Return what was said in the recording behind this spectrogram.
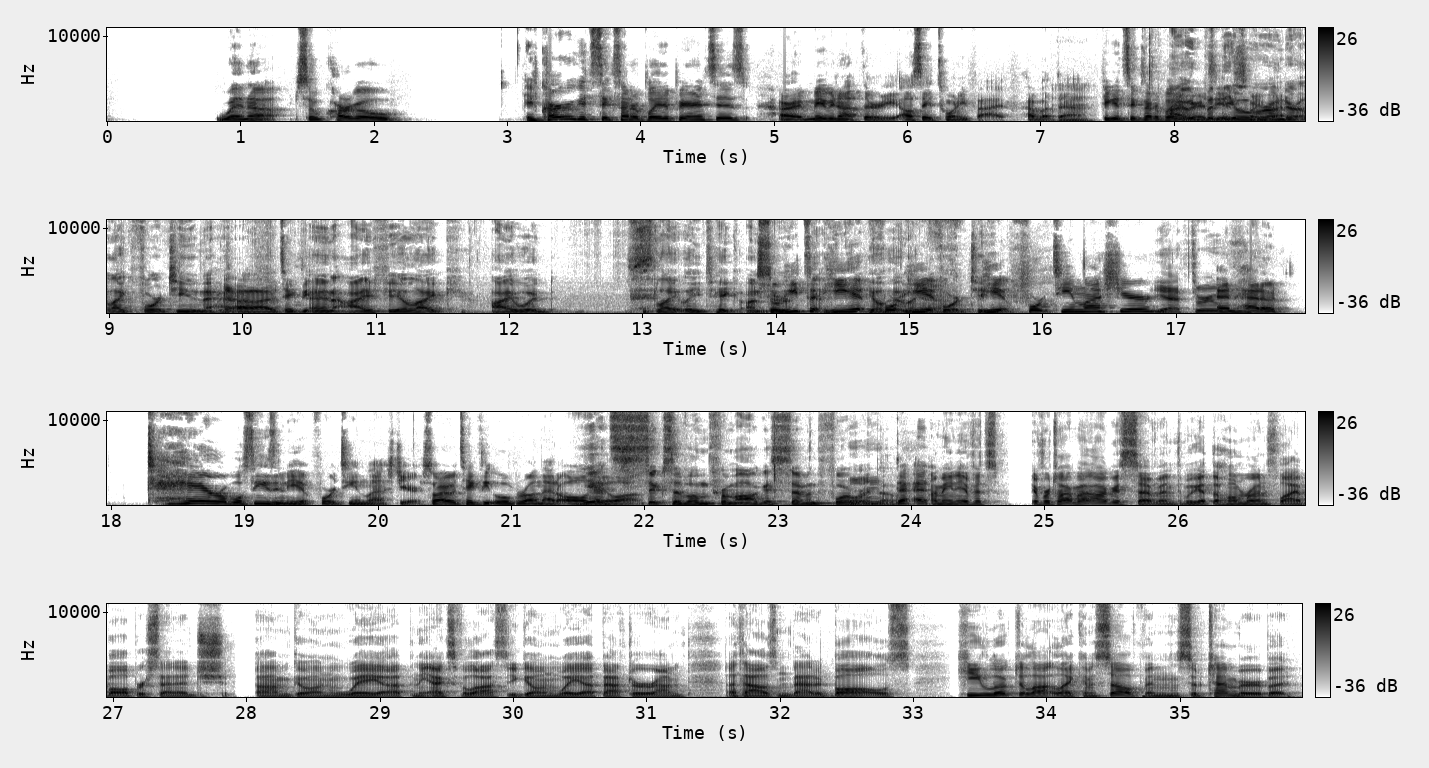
went up. So Cargo, if Cargo gets 600 plate appearances, all right, maybe not 30. I'll say 25. How about that? If he gets 600 plate I would appearances, put the over 25. under at like 14 and a half. Uh, I would take the. and I feel like I would slightly take under. so he t- he hit four, hit like he, hit 14. he hit 14 last year. Yeah, through and had a terrible season. He hit 14 last year. So I would take the over on that all He day had long. six of them from August 7th forward, and though. That- I mean, if it's if we're talking about August seventh, we got the home run fly ball percentage um, going way up, and the X velocity going way up after around a thousand batted balls. He looked a lot like himself in September, but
